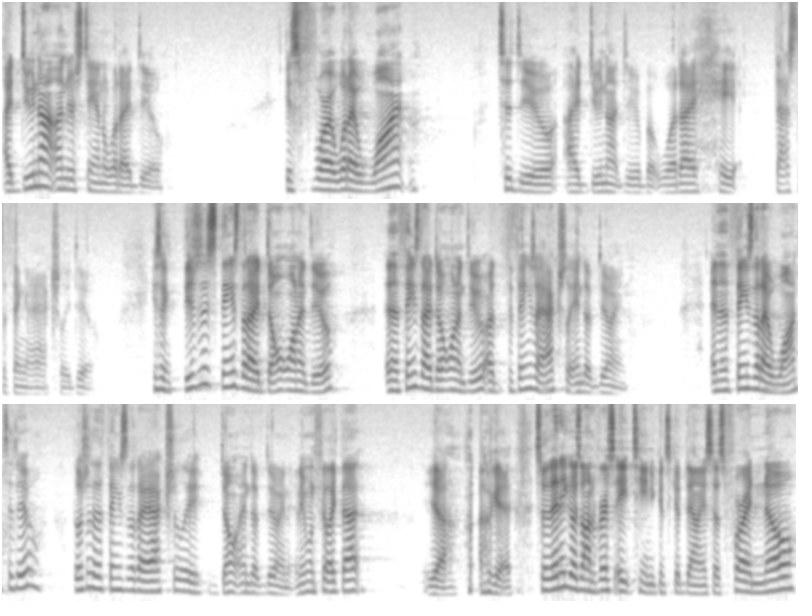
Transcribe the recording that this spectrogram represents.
i do not understand what i do. Is for what i want to do i do not do but what i hate that's the thing i actually do. He's saying these are these things that i don't want to do and the things that i don't want to do are the things i actually end up doing. And the things that i want to do those are the things that I actually don't end up doing. Anyone feel like that? Yeah, okay. So then he goes on, verse 18, you can skip down. He says, For I know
